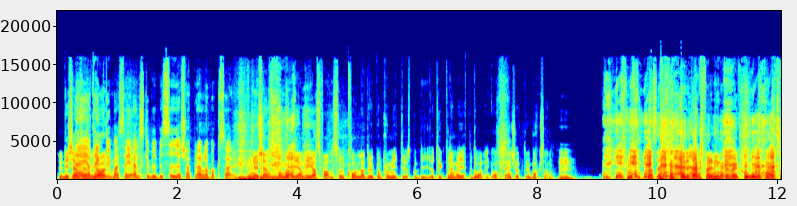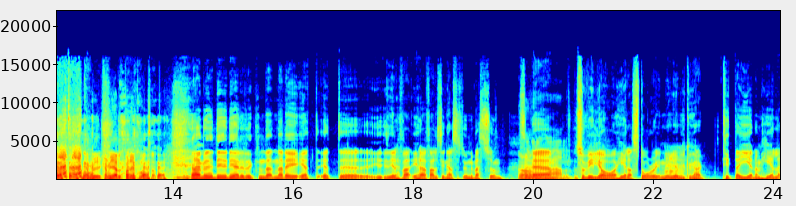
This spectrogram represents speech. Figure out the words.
Det känns Nej, jag tänkte ju bara säga jag älskar BBC, jag köper Ja. alla boxar. För nu känns det som att i Andreas fall så kollade du på Prometheus på bio och tyckte den var jättedålig och sen köpte du boxen. Mm. Är det dags för en intervention på något sätt? Kan vi, kan vi hjälpa dig på något sätt? nej men det, det är det liksom där, när det är ett, ett eh, i, det här, i det här fallet cineastiskt universum Så Ja. vill jag ha Ehm, allt. så vill jag ha hela storyn. Mm. Jag vill kunna titta igenom hela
